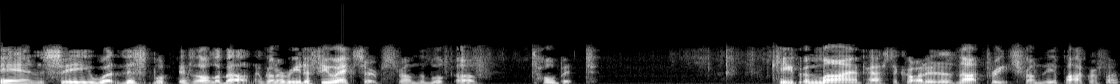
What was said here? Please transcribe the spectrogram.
and see what this book is all about. I'm going to read a few excerpts from the book of Tobit. Keep in mind, Pastor Carter does not preach from the Apocrypha.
